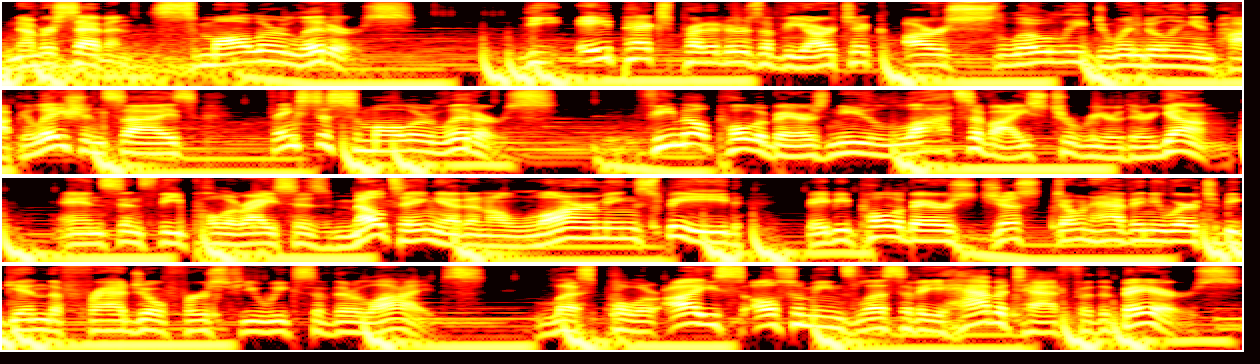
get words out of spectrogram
Number 7. Smaller Litters the apex predators of the Arctic are slowly dwindling in population size thanks to smaller litters. Female polar bears need lots of ice to rear their young, and since the polar ice is melting at an alarming speed, baby polar bears just don't have anywhere to begin the fragile first few weeks of their lives. Less polar ice also means less of a habitat for the bears,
